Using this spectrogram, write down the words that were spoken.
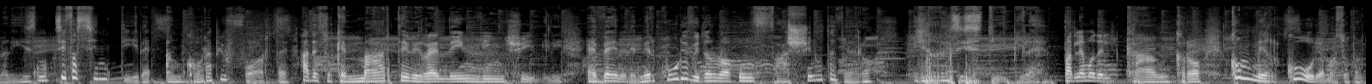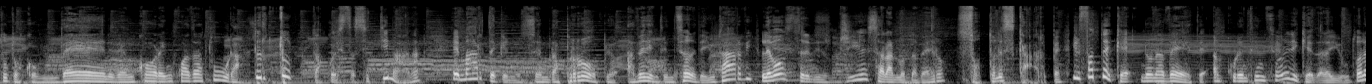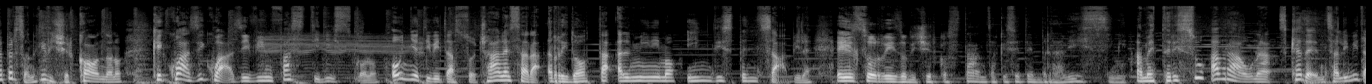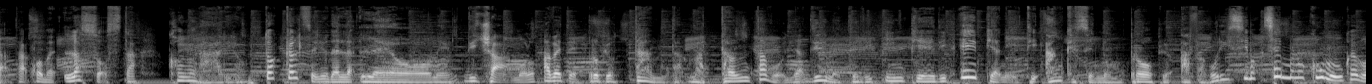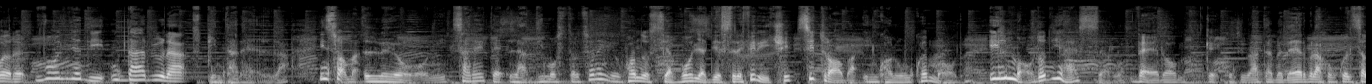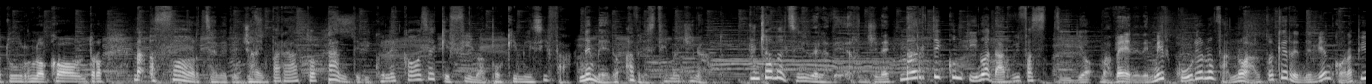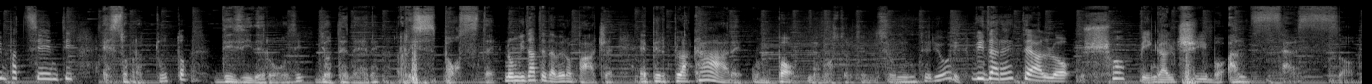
tradizionalismo si fa sentire ancora più forte. Adesso che Marte vi rende invincibili e Venere e Mercurio vi danno un fascino davvero irresistibile. Parliamo del cancro, con Mercurio, ma soprattutto con Venere ancora in quadratura per tutta questa settimana e Marte che non sembra proprio avere intenzione di aiutarvi, le vostre energie saranno davvero sotto le scarpe. Il fatto è che non avete alcuna intenzione di chiedere aiuto alle persone che vi circondano, che quasi quasi vi infastidiscono. Ogni attività sociale sarà ridotta al minimo indispensabile e il sorriso di circostanza che siete bravissimi a mettere su avrà una scadenza limitata come la sosta con orario. Tocca il segno del leone, diciamolo, avete proprio tanta, ma tanta voglia di rimettervi in piedi e i pianeti, anche se non proprio a favorissimo, sembrano comunque avere voglia di darvi una spintarella. Insomma, leoni, sarete la dimostrazione che quando si ha voglia di essere felici si trova in qualunque modo il modo di esserlo. Vero che continuate a vedervela con quel Saturno contro, ma forse avete già imparato tante di quelle cose che fino a pochi mesi fa nemmeno avreste immaginato. Giungiamo al segno della Vergine. Marte continua a darvi fastidio, ma Venere e Mercurio non fanno altro che rendervi ancora più impazienti e soprattutto desiderosi di ottenere risposte. Non vi date davvero pace e per placare un po' le vostre tensioni interiori vi darete allo shopping, al cibo, al sesso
